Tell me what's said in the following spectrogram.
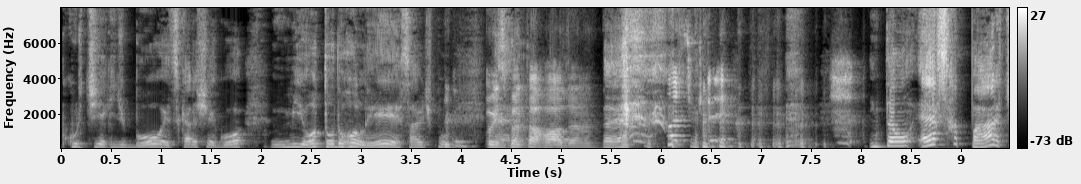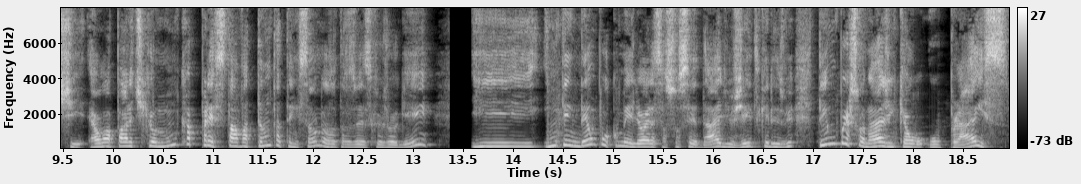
curtia aqui de boa. Esse cara chegou, miou todo o rolê, sabe? Tipo. O é, espanta-roda, né? É. então, essa parte é uma parte que eu nunca prestava tanta atenção nas outras vezes que eu joguei e entender um pouco melhor essa sociedade, o jeito que eles vivem. Tem um personagem que é o, o Price,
